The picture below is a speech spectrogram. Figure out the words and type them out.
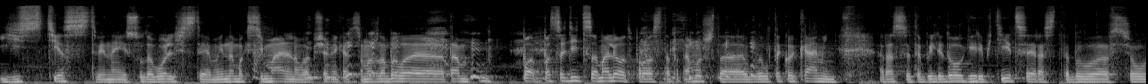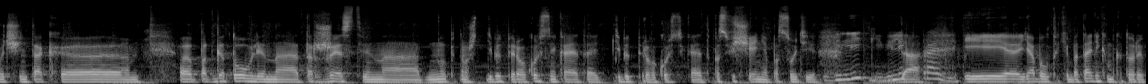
естественно и с удовольствием, и на максимально вообще, мне кажется, можно было там посадить самолет просто, потому что был такой камень. Раз это были долгие репетиции, раз это было все очень так э, э, подготовлено, торжественно, ну, потому что дебют первокурсника это дебют первокурсника, это посвящение, по сути. Великий, великий да. праздник. И я был таким ботаником, который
